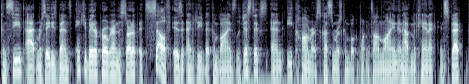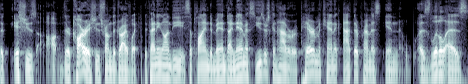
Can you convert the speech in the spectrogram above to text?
conceived at Mercedes Benz Incubator Program, the startup itself is an entity that combines logistics and e commerce. Customers can book appointments online and have a mechanic inspect the issues, uh, their car issues from the driveway. Depending on the supply and demand dynamics, users can have a repair mechanic at their premise in as little as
